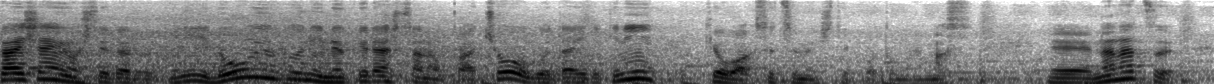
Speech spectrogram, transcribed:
会社員をしていた時にどういうふうに抜け出したのか超具体的に今日は説明していこうと思います、えー、7つ。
